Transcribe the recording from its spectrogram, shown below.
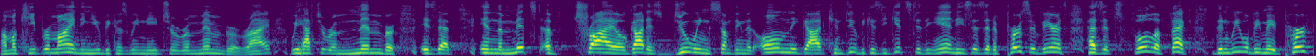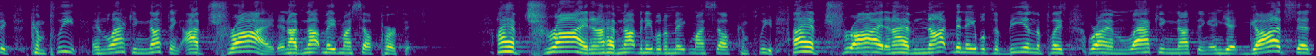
I'm going to keep reminding you because we need to remember, right? We have to remember is that in the midst of trial, God is doing something that only God can do because he gets to the end. He says that if perseverance has its full effect, then we will be made perfect, complete, and lacking nothing. I've tried and I've not made myself perfect. I have tried and I have not been able to make myself complete. I have tried and I have not been able to be in the place where I am lacking nothing. And yet God says,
